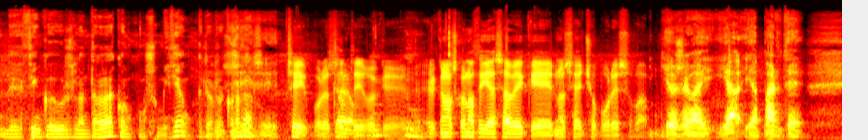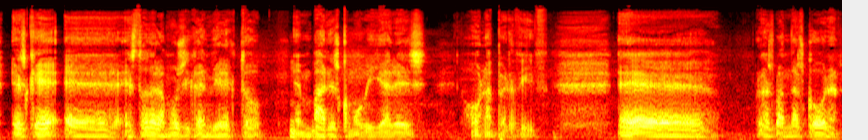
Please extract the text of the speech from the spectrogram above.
de 5 euros la entrada con consumición, creo recordar. Sí, sí. Sí, por eso Claro. te digo que el que nos conoce ya sabe que no se ha hecho por eso, vamos. Va, y, a- y aparte, es que eh, esto de la música en directo en bares como Villares o La Perdiz, eh, las bandas cobran.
